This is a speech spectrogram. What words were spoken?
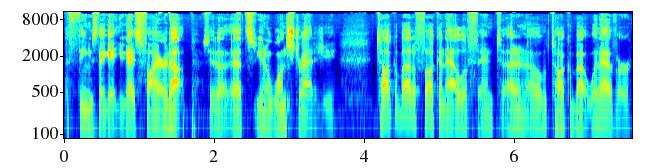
the things that get you guys fired up. So that's you know one strategy. Talk about a fucking elephant. I don't know. Talk about whatever.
